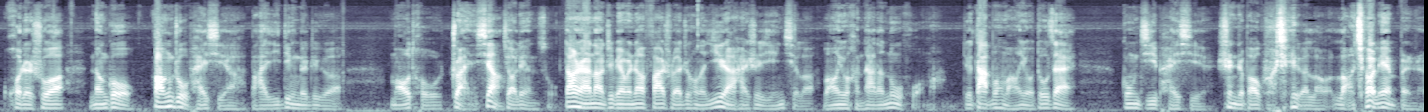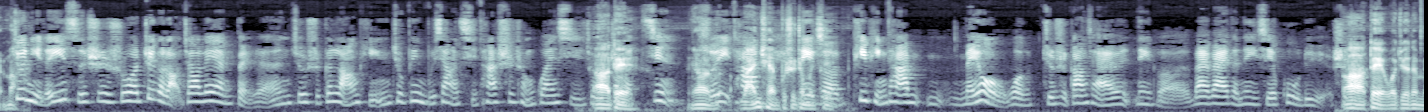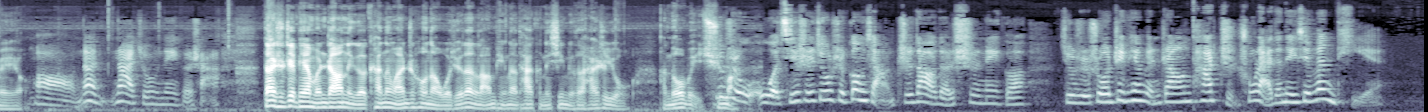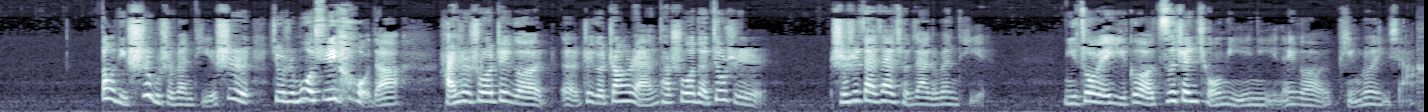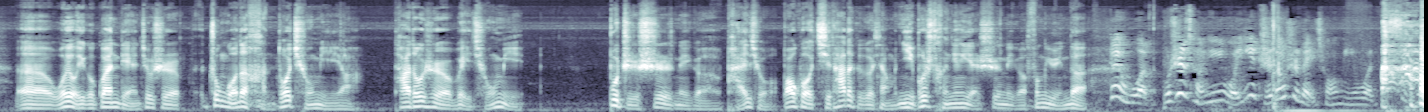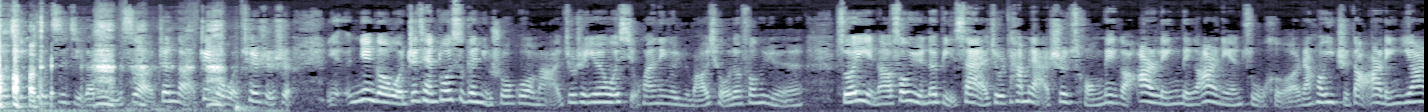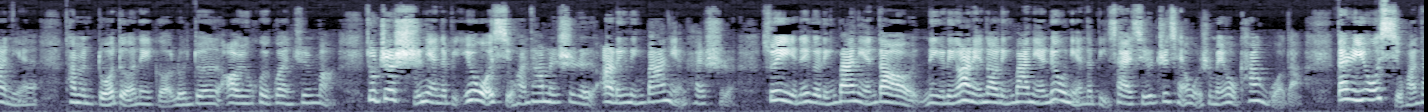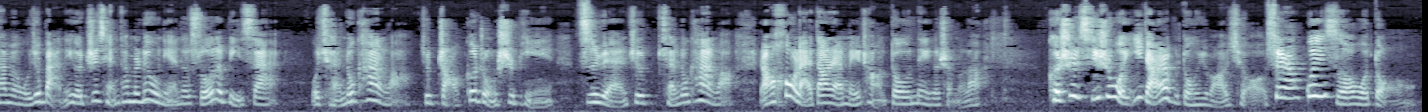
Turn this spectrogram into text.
或者说能够帮助排协啊，把一定的这个矛头转向教练组。当然呢，这篇文章发出来之后呢，依然还是引起了网友很大的怒火嘛。就大部分网友都在攻击排协，甚至包括这个老老教练本人嘛。就你的意思是说，这个老教练本人就是跟郎平就并不像其他师承关系就是这么近，所以他完全不是这么近。那个批评他没有我就是刚才那个歪歪的那些顾虑是吧？啊，对，我觉得没有。哦，那那就那个啥。但是这篇文章那个刊登完之后呢，我觉得郎平呢，他可能心里头还是有很多委屈嘛。就是我我其实就是更想知道的是那个。就是说，这篇文章他指出来的那些问题，到底是不是问题？是就是莫须有的，还是说这个呃这个张然他说的就是实实在在存在的问题？你作为一个资深球迷，你那个评论一下。呃，我有一个观点，就是中国的很多球迷啊，他都是伪球迷。不只是那个排球，包括其他的各个项目。你不是曾经也是那个风云的？对，我不是曾经，我一直都是伪球迷。我 我清楚自己的成色，真的，这个我确实是。你那个，我之前多次跟你说过嘛，就是因为我喜欢那个羽毛球的风云，所以呢，风云的比赛就是他们俩是从那个二零零二年组合，然后一直到二零一二年，他们夺得那个伦敦奥运会冠军嘛。就这十年的比，因为我喜欢他们是二零零八年开始。所以那个零八年到那个零二年到零八年六年的比赛，其实之前我是没有看过的。但是因为我喜欢他们，我就把那个之前他们六年的所有的比赛我全都看了，就找各种视频资源就全都看了。然后后来当然每场都那个什么了。可是其实我一点也不懂羽毛球，虽然规则我懂，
